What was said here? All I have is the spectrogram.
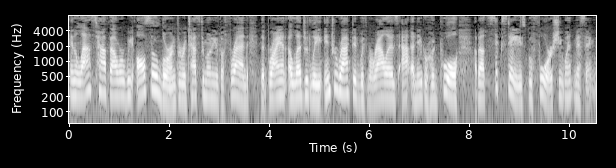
In the last half hour, we also learned through a testimony of a friend that Bryant allegedly interacted with Morales at a neighborhood pool about six days before she went missing.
